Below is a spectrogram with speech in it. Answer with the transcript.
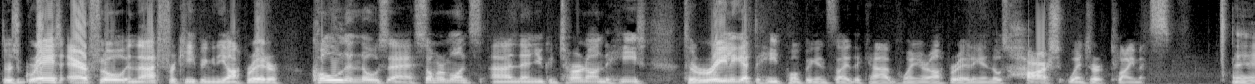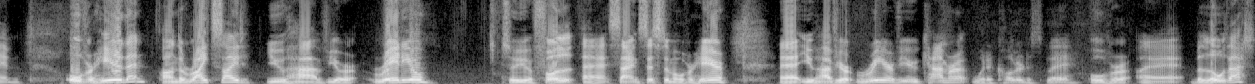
There's great airflow in that for keeping the operator cold in those uh, summer months and then you can turn on the heat to really get the heat pumping inside the cab when you're operating in those harsh winter climates. Um, over here then on the right side you have your radio so your full uh, sound system over here. Uh, you have your rear view camera with a color display over uh, below that.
